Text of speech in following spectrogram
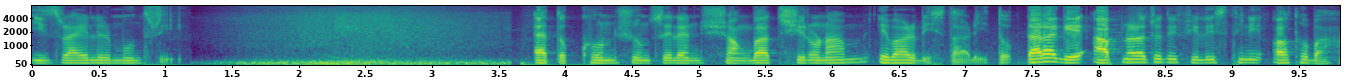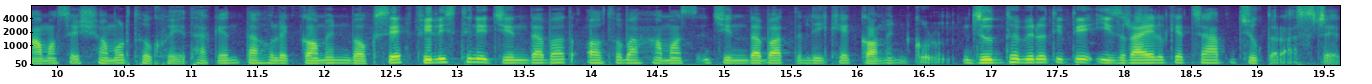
ইসরায়েলের মন্ত্রী। এতক্ষণ শুনছিলেন সংবাদ শিরোনাম এবার বিস্তারিত। তার আগে আপনারা যদি ফিলিস্তিনি অথবা হামাসের সমর্থক হয়ে থাকেন, তাহলে কমেন্ট বক্সে ফিলিস্তিনি জিন্দাবাদ অথবা হামাস জিন্দাবাদ লিখে কমেন্ট করুন। যুদ্ধবিরতিতে ইসরায়েলকে চাপ যুক্তরাষ্ট্রের।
